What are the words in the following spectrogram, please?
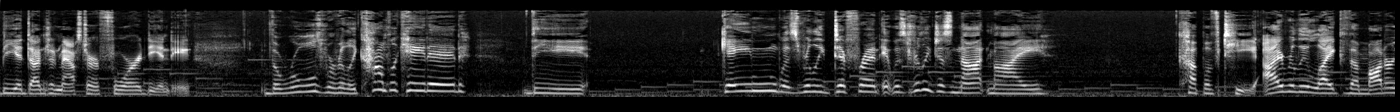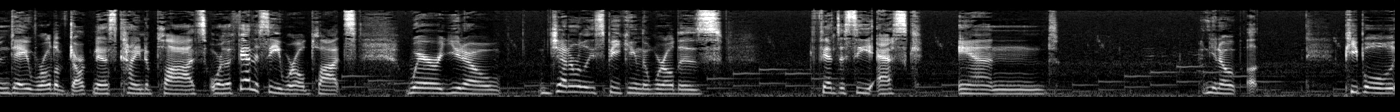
be a dungeon master for D&D. The rules were really complicated. The game was really different. It was really just not my cup of tea. I really like the modern day World of Darkness kind of plots or the fantasy world plots where, you know, generally speaking, the world is fantasy esque and, you know, uh, people,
